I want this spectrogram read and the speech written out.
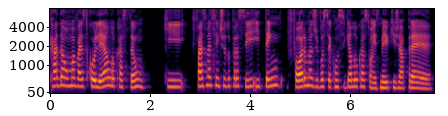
cada uma vai escolher a alocação que faz mais sentido para si e tem formas de você conseguir alocações meio que já pré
